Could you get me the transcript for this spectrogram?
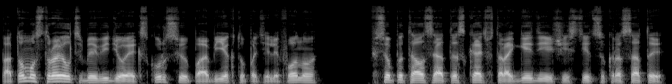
Потом устроил тебе видеоэкскурсию по объекту по телефону, все пытался отыскать в трагедии частицу красоты.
